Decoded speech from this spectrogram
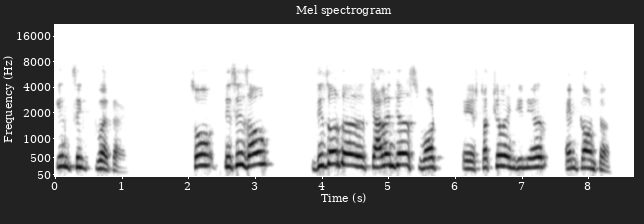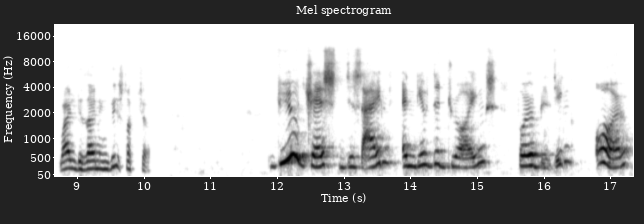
in sync with that. So this is how, these are the challenges what a structural engineer encounters while designing the structure. Do you just design and give the drawings for a building or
